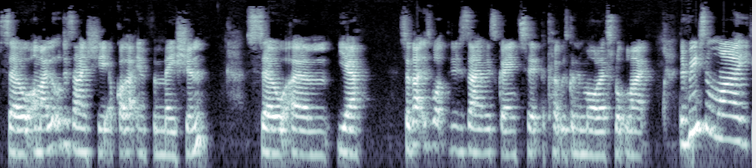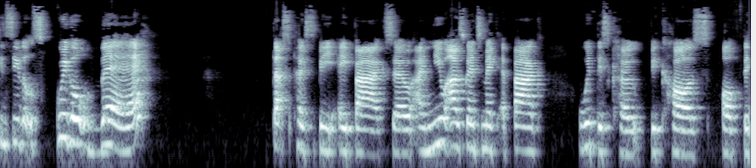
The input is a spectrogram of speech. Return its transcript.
So on my little design sheet I've got that information. So um, yeah, so that is what the design was going to, the coat was going to more or less look like. The reason why you can see a little squiggle there, that's supposed to be a bag. So I knew I was going to make a bag with this coat because of the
